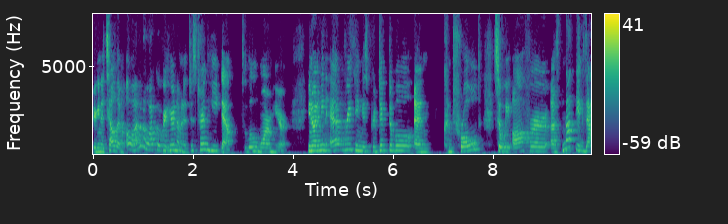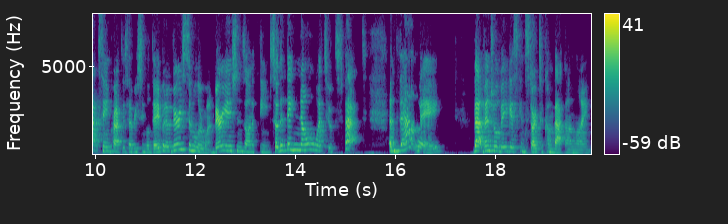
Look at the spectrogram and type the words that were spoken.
You're going to tell them, "Oh, I'm going to walk over here and I'm going to just turn the heat down. It's a little warm here." You know what I mean? Everything is predictable and controlled. So we offer a, not the exact same practice every single day, but a very similar one, variations on a theme, so that they know what to expect. And that way, that ventral vagus can start to come back online.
